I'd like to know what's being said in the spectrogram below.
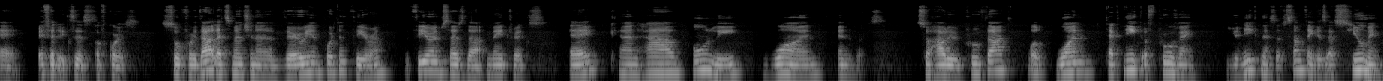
A, if it exists, of course. So for that, let's mention a very important theorem. The theorem says that matrix A can have only one inverse. So how do we prove that? Well, one technique of proving uniqueness of something is assuming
